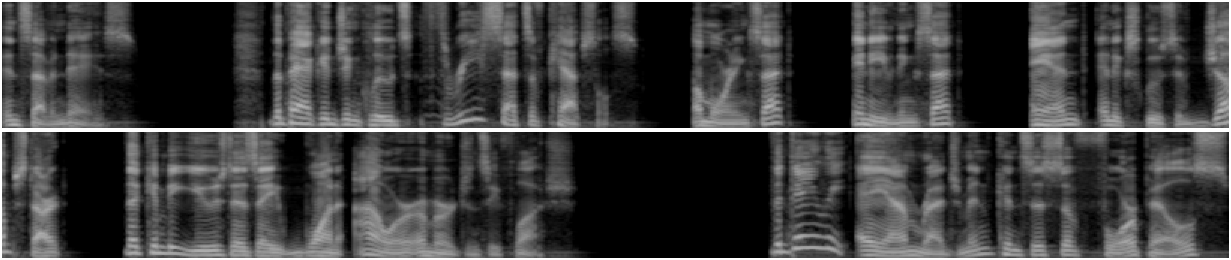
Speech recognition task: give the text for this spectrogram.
in 7 days. The package includes three sets of capsules, a morning set, an evening set, and an exclusive jump start that can be used as a one-hour emergency flush. The daily AM regimen consists of four pills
